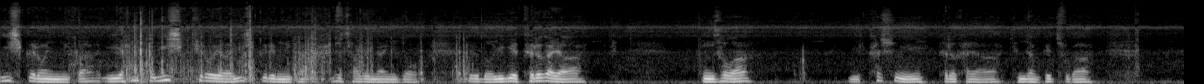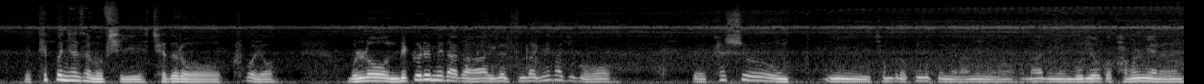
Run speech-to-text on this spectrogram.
20g입니까? 이 한 포 20kg야 20g입니까? 아주 작은 양이죠. 그래도 이게 들어가야 붕소와 이 칼슘이 들어가야 김장 배추가 그 태번 현상 없이 제대로 크고요. 물론 밑거름에다가 이걸 중단해가지고 그 칼슘이 전부 다 공급된 건 아니에요. 나중에 물이 없고 가물면은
